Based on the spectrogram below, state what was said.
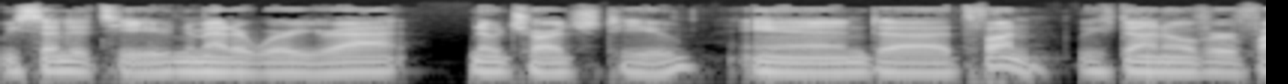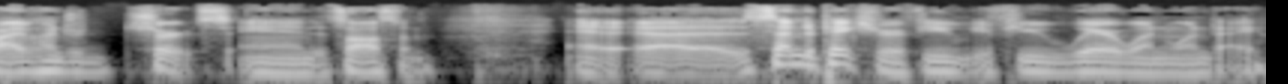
We send it to you no matter where you're at, no charge to you, and uh, it's fun. We've done over 500 shirts, and it's awesome. Uh, uh, send a picture if you if you wear one one day.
